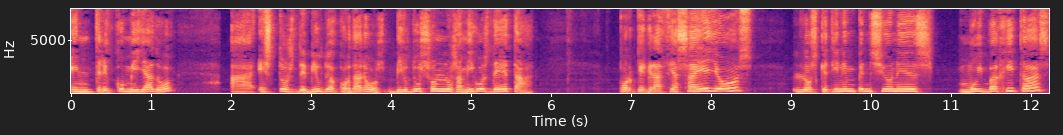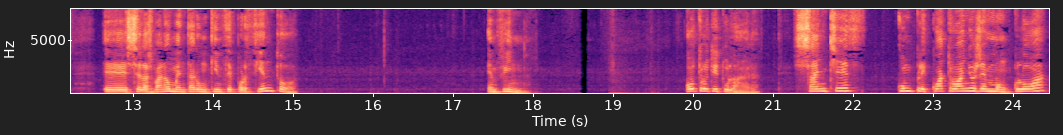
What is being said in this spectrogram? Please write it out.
entrecomillado, a estos de Bildu, acordaros, Bildu son los amigos de ETA, porque gracias a ellos los que tienen pensiones muy bajitas eh, se las van a aumentar un 15%. En fin. Otro titular. Sánchez cumple cuatro años en Moncloa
